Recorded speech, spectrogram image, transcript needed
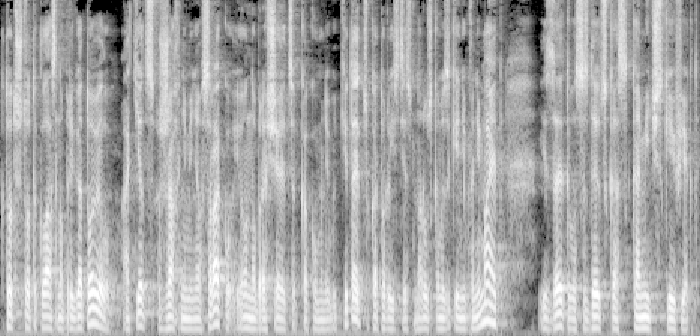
кто-то что-то классно приготовил, отец жахни меня в сраку, и он обращается к какому-нибудь китайцу, который, естественно, на русском языке не понимает. Из-за этого создается комический эффект.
